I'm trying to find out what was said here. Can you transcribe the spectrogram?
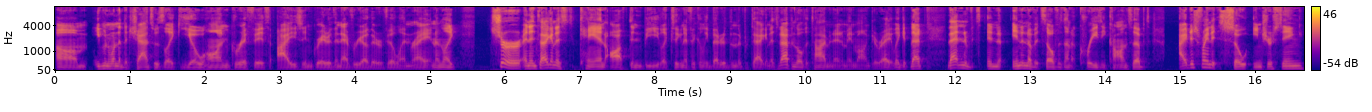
Hmm um even one of the chats was like johan griffith Aizen greater than every other villain right? And i'm like sure an antagonist can often be like significantly better than the protagonist. It happens all the time in anime and manga right? Like that that in, in in and of itself is not a crazy concept. I just find it so interesting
